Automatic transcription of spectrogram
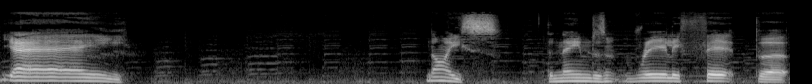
Yay! Nice. The name doesn't really fit, but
